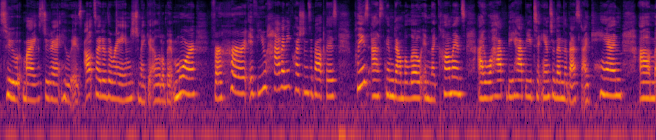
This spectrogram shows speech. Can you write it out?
to my student who is outside of the range to make it a little bit more for her. If you have any questions about this, please ask them down below in the comments. I will ha be happy to answer them the best I can. Um,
